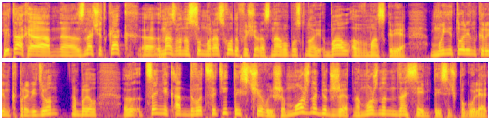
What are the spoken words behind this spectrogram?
Итак, а, а, значит, как а, названа сумма расходов, еще раз, на выпускной бал в Москве? Мониторинг рынка проведен был. Э, Ценник от 20 тысяч выше. Можно бюджетно, можно на 7 тысяч погулять.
